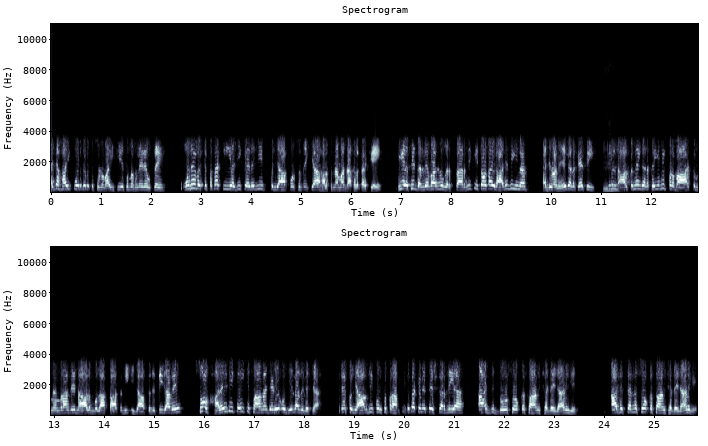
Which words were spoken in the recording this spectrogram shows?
ਅੱਜ ਹਾਈ ਕੋਰਟ ਦੇ ਵਿੱਚ ਸੁਣਵਾਈ ਸੀ ਇਸ ਮਸਲੇ ਦੇ ਉੱਤੇ। ਉਹਦੇ ਵਿੱਚ ਪਤਾ ਕੀ ਹੈ ਜੀ ਕਹਿੰਦੇ ਜੀ ਪੰਜਾਬ ਪੁਲਿਸ ਨੇ ਕਿਹਾ ਹਲਫਨਾਮਾ ਦਾਖਲ ਕਰਕੇ ਵੀ ਅਸੀਂ ਡੱਲੇਵਾਲ ਨੂੰ ਗ੍ਰਿਫਤਾਰ ਨਹੀਂ ਕੀਤਾ ਉਹ ਤਾਂ ਇਰਾਜਦੀਨ ਆ। ਅੱਜ ਉਹਨਾਂ ਨੇ ਇਹ ਗੱਲ ਕਹਿਤੀ। ਕਿ। ਅਦਾਲਤ ਨੇ ਗੱਲ ਕਹੀ ਹੈ ਵੀ ਪਰਿਵਾਰਕ ਮੈਂਬਰਾਂ ਦੇ ਨਾਲ ਮੁਲਾਕਾਤ ਦੀ ਇਜਾਜ਼ਤ ਦਿੱਤੀ ਜਾਵੇ। ਸੋ ਹਲੇ ਵੀ ਕਈ ਕਿਸਾਨ ਆ ਜਿਹੜੇ ਉਹ ਜੇਲ੍ਹਾਂ ਦੇ ਵਿੱਚ ਆ। ਤੇ ਪੰਜਾਬ ਦੀ ਪੁਲਿਸ ਪ੍ਰਾਪਤੀ ਪਤਾ ਕਿਵੇਂ ਪੇਸ਼ ਕਰਦੀ ਆ? ਅੱਜ 200 ਕਿਸਾਨ ਛੱਡੇ ਜਾਣਗੇ। ਅੱਜ 300 ਕਿਸਾਨ ਛੱਡੇ ਜਾਣਗੇ।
